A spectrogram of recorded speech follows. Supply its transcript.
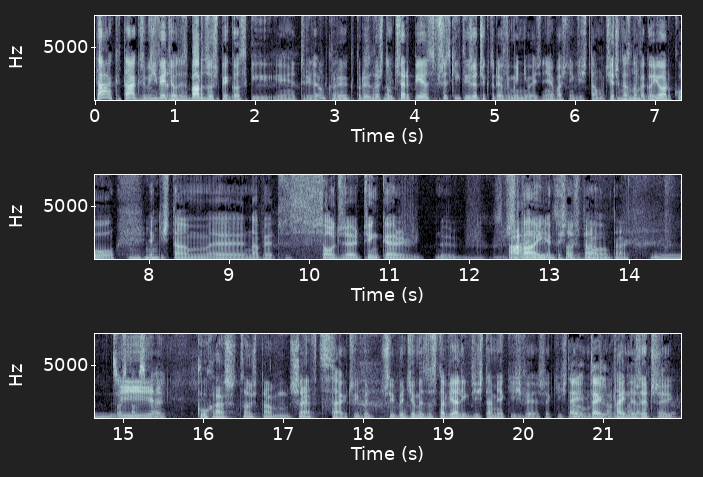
Tak, tak, żebyś okay. wiedział. To jest bardzo szpiegowski e, thriller, okay, który, który zresztą czerpie z wszystkich tych rzeczy, które wymieniłeś, nie? Właśnie gdzieś tam ucieczka z mhm. Nowego Jorku, mhm. jakiś tam e, nawet Soldier, Tinker, e, Spy, spy jak to się nazywało. Tam, tak. Coś tam spy. Kucharz, coś tam, szewc. Tak, czyli, czyli będziemy zostawiali gdzieś tam jakieś, wiesz, jakieś tam Taylor, tajne tak? rzeczy. Tak?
